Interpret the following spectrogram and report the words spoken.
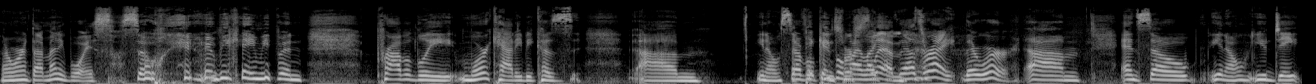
there weren't that many boys. So it became even probably more catty because, um, you know, several people might like. That's right, there were, um, and so you know, you date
